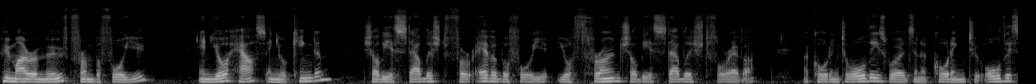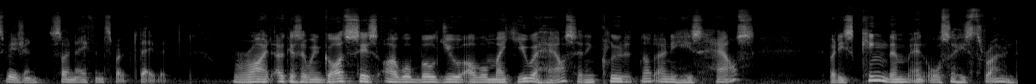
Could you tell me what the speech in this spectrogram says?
whom I removed from before you, and your house and your kingdom shall be established forever before you, your throne shall be established forever. According to all these words and according to all this vision, so Nathan spoke to David. Right. Okay. So when God says, I will build you, I will make you a house, it included not only his house, but his kingdom and also his throne.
